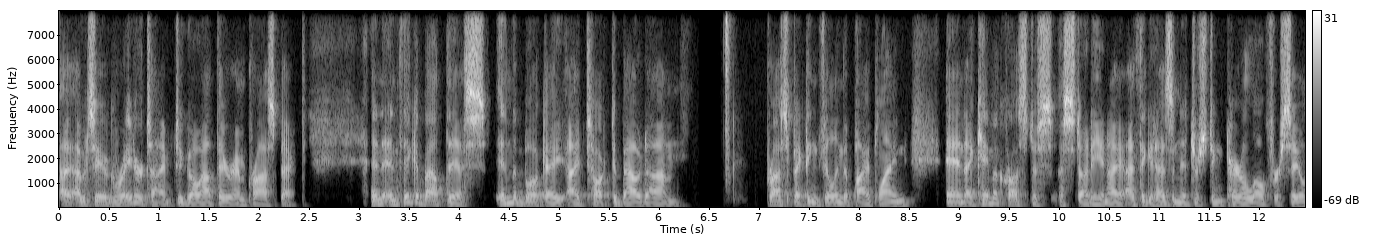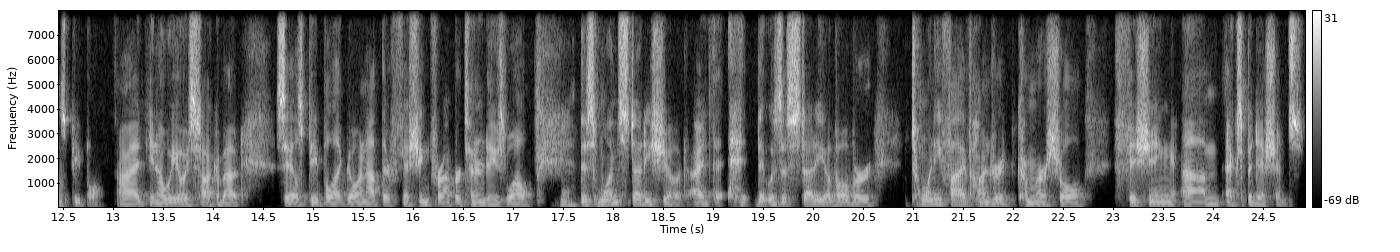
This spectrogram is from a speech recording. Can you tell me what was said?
I would say, a greater time to go out there and prospect. And, and think about this. In the book, I, I talked about um, prospecting, filling the pipeline. And I came across a, study, and I, I, think it has an interesting parallel for salespeople. All right. You know, we always talk about salespeople like going out there fishing for opportunities. Well, yeah. this one study showed, right, it was a study of over 2,500 commercial fishing um, expeditions,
